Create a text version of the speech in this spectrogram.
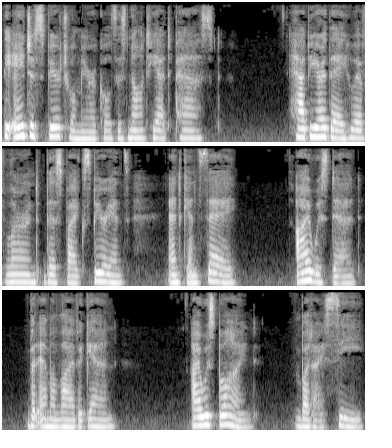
The age of spiritual miracles is not yet past. Happy are they who have learned this by experience, and can say, " I was dead, but am alive again. I was blind, but I see."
